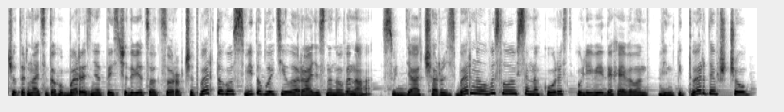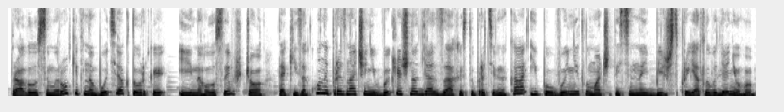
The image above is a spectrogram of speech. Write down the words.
14 березня 1944-го світ облетіла радісна новина. Суддя Чарльз Бернел висловився на користь Олівії де Гевіленд. Він підтвердив, що правило семи років на боці акторки, і наголосив, що такі закони призначені виключно для захисту працівника і повинні тлумачитися найбільш сприятливо для нього.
